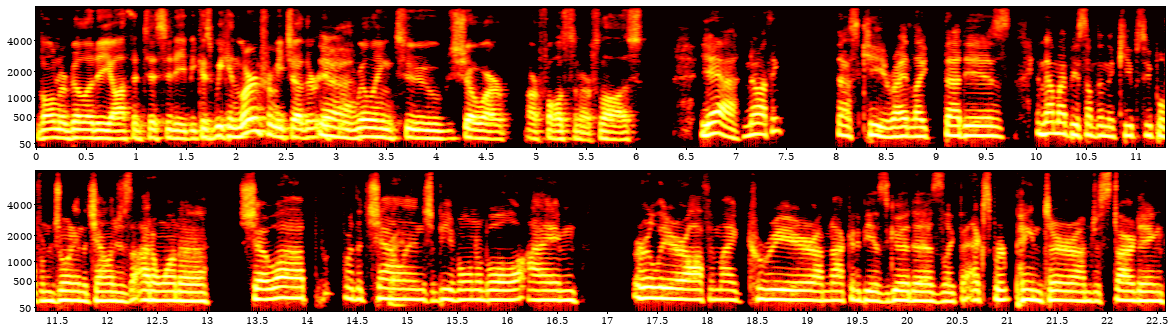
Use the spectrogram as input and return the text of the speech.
vulnerability authenticity because we can learn from each other yeah. if we're willing to show our our faults and our flaws yeah no i think that's key right like that is and that might be something that keeps people from joining the challenges i don't want to show up for the challenge right. be vulnerable i'm earlier off in my career i'm not going to be as good as like the expert painter i'm just starting.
